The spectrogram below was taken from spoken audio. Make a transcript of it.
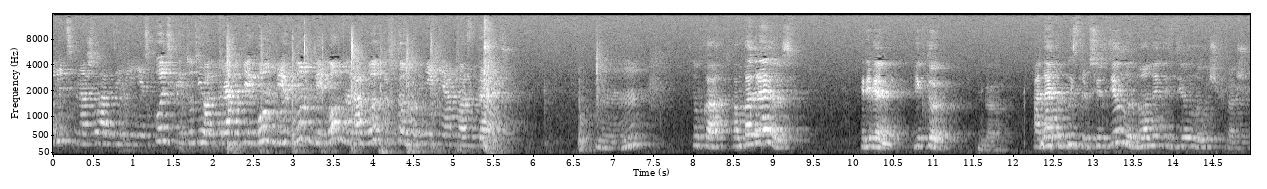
улице нашла, где менее скользко, и тут я вот прямо бегом, бегом, бегом на работу, чтобы мне не опоздать. М. Ну как, вам понравилось? Ребят, Виктор, Да. она это быстро все сделала, но она это сделала очень хорошо.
